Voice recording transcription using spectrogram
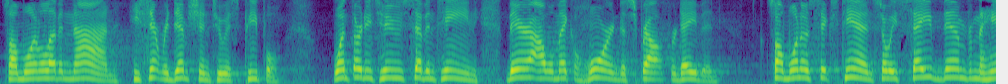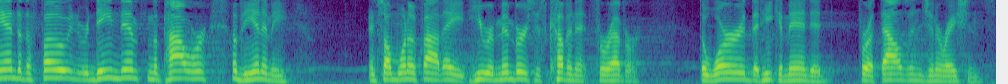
Psalm 111:9, he sent redemption to his people. 132:17, there I will make a horn to sprout for David. Psalm 106:10, so he saved them from the hand of the foe and redeemed them from the power of the enemy. And Psalm 105:8, he remembers his covenant forever, the word that he commanded for a thousand generations.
